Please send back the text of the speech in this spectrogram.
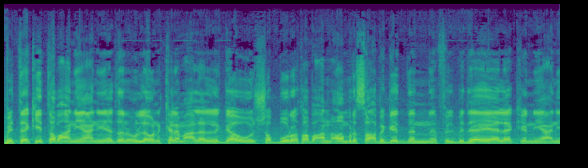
بالتأكيد طبعا يعني نقدر نقول لو نتكلم على الجو الشبورة طبعا أمر صعب جدا في البداية لكن يعني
